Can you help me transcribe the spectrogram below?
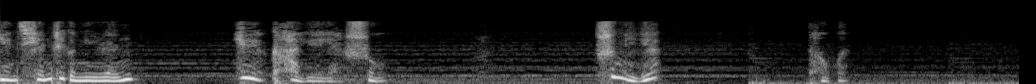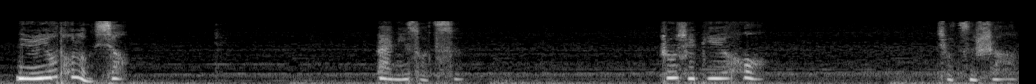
眼前这个女人越看越眼熟，是你？他问。女人摇头冷笑：“拜你所赐，中学毕业后就自杀了。”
